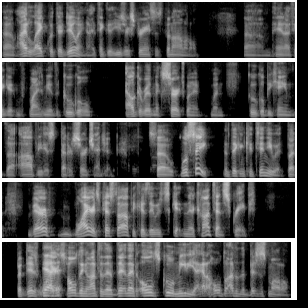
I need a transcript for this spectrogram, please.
Uh, I like what they're doing. I think the user experience is phenomenal. Um, and I think it reminds me of the Google algorithmic search when it, when Google became the obvious better search engine. So we'll see if they can continue it, but Ver Wired's pissed off because they was getting their content scraped. But there's Yeah, Wired's holding on to the, they're that old school media. I gotta hold on to the business model.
